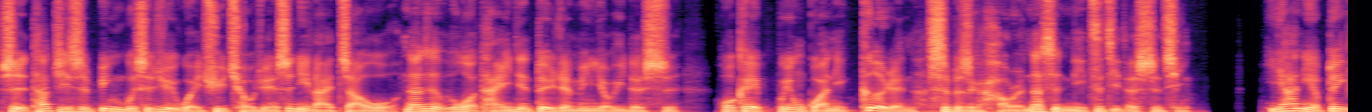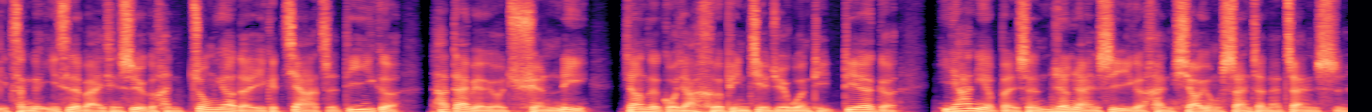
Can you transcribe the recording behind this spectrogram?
是他其实并不是去委曲求全，是你来找我。但是如果我谈一件对人民有益的事，我可以不用管你个人是不是个好人，那是你自己的事情。亚尼尔对整个以色列百姓是有个很重要的一个价值。第一个，它代表有权利让这个国家和平解决问题；第二个，亚尼尔本身仍然是一个很骁勇善战的战士，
